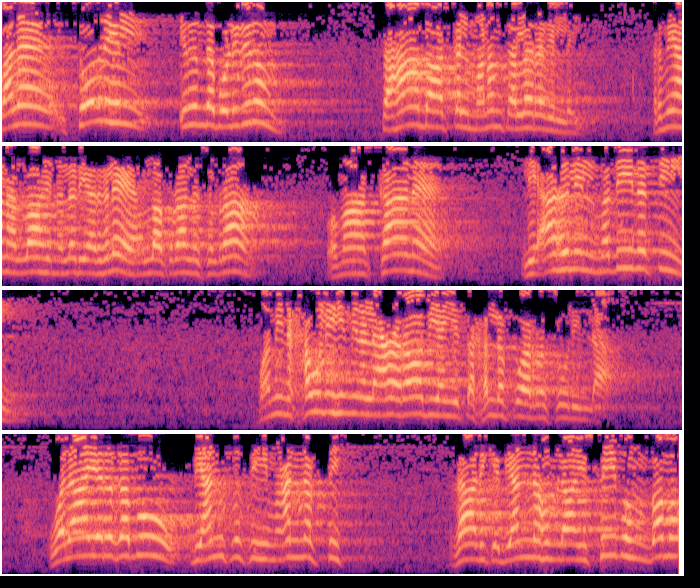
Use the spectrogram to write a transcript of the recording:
பல சோதனைகள் இருந்த பொழுதிலும் சஹாபாக்கள் மனம் தளரவில்லை அருமையான அல்லாஹி நல்லடியார்களே அல்லாஹ் குரான்ல சொல்றான் ஒமா கான லி அஹ்லில் மதீனத்தி ومن حوله من الأعراب أن يتخلفوا عن رسول الله ولا يرغبوا بأنفسهم عن نفسه ذلك بأنهم لا يصيبهم ظمأ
